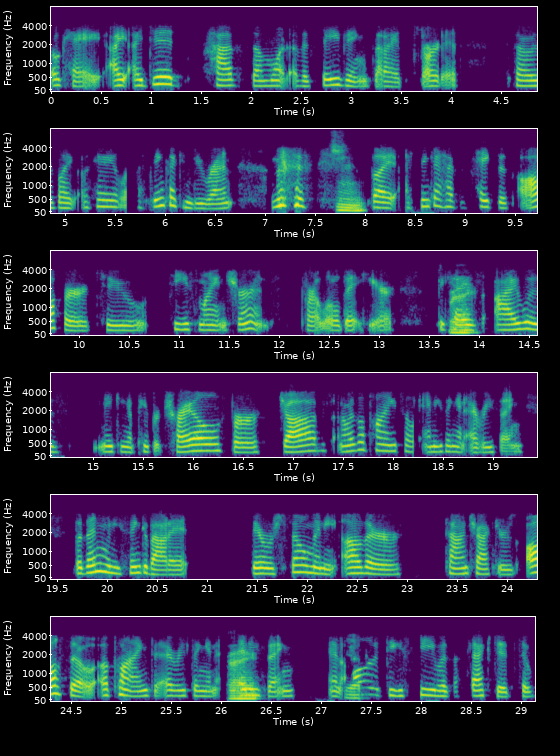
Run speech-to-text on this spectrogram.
okay, I, I did have somewhat of a savings that I had started. So I was like, okay, I think I can do rent, mm. but I think I have to take this offer to cease my insurance for a little bit here because right. I was making a paper trail for jobs and I was applying to anything and everything. But then when you think about it, there were so many other contractors also applying to everything and right. anything and yeah. all of DC was affected. So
